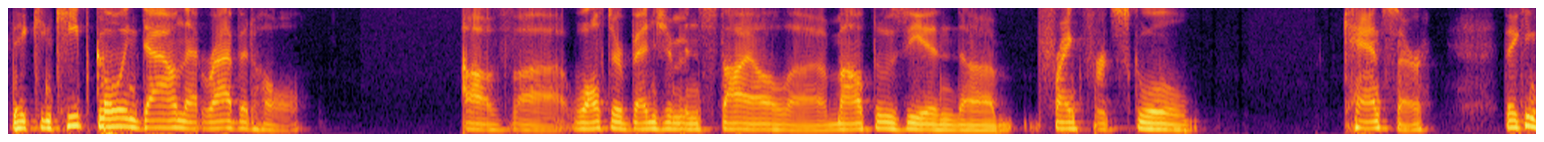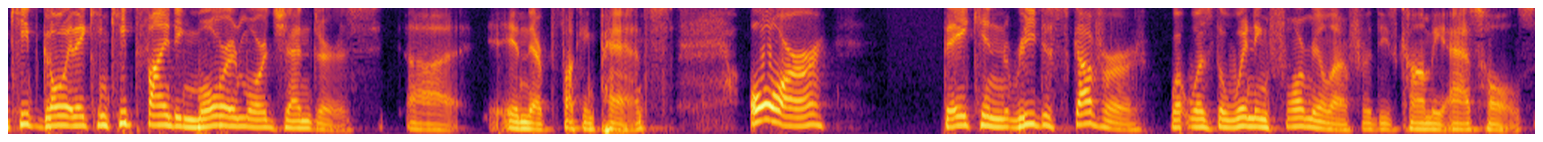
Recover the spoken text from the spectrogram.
They can keep going down that rabbit hole of uh, Walter Benjamin style uh, Malthusian uh, Frankfurt School cancer they can keep going. They can keep finding more and more genders uh, in their fucking pants, or they can rediscover what was the winning formula for these commie assholes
